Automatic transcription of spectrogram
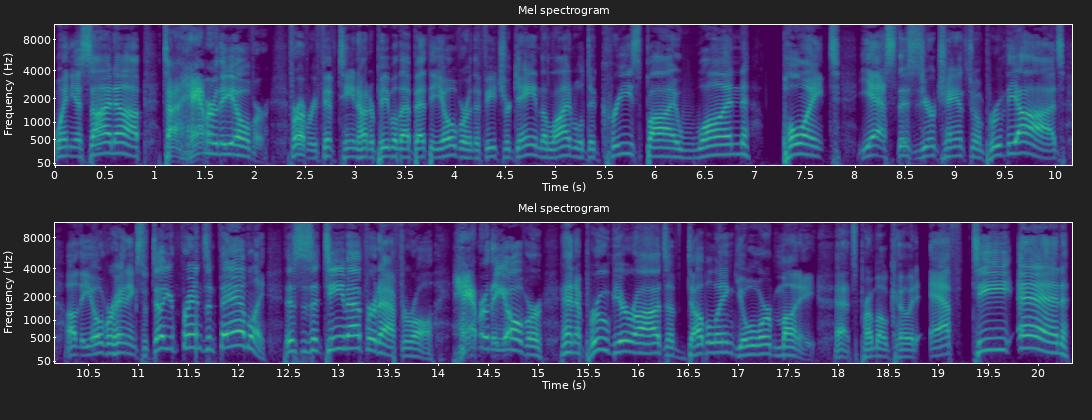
when you sign up to hammer the over. For every 1,500 people that bet the over in the feature game, the line will decrease by one point. Yes, this is your chance to improve the odds of the overhitting. So tell your friends and family. This is a team effort after all. Hammer the over and improve your odds of doubling your money. That's promo code FTN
